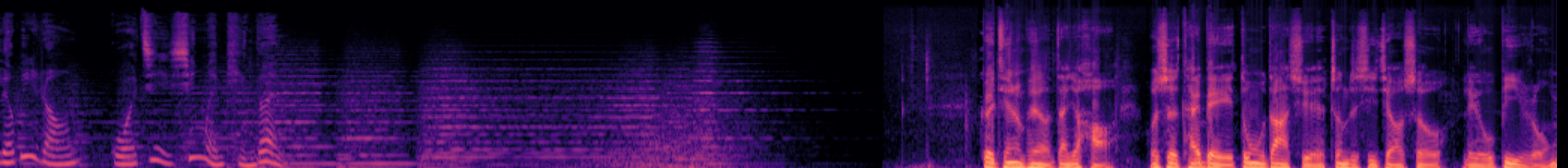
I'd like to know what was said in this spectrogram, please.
刘碧荣，国际新闻评论。各位听众朋友，大家好，我是台北东吴大学政治系教授刘碧荣。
